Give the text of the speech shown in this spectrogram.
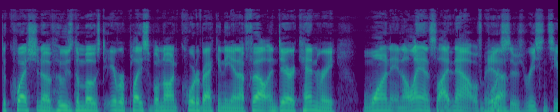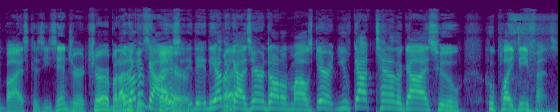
the question of who's the most irreplaceable non-quarterback in the NFL, and Derrick Henry won in a landslide. Now, of course, Yeah. there's recency bias because he's injured. Sure, but I think other it's guys, fair. The, the other Right. guys, Aaron Donald, Myles Garrett, you've got ten other guys who who play defense.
